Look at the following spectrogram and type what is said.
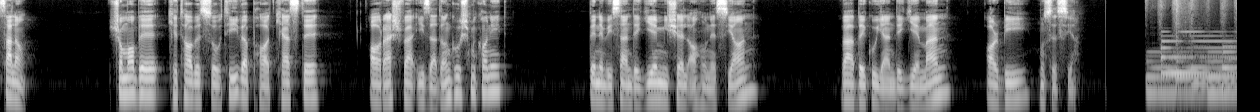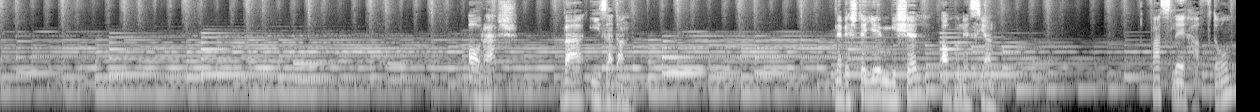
سلام. شما به کتاب صوتی و پادکست آرش و ایزدان گوش می‌کنید. به نویسندگی میشل آهونسیان و به گویندگی من آربی موسسیان. آرش و ایزدان. نوشته میشل آهونسیان. فصل هفتم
